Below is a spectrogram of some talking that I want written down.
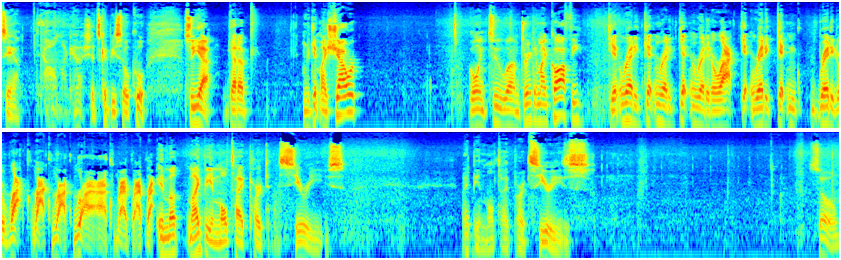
So yeah, oh my gosh, it's gonna be so cool. So yeah, gotta I'm gonna get my shower. Going to um, drinking my coffee, getting ready, getting ready, getting ready to rock, getting ready, getting ready to rock, rock, rock, rock, rock, rock, rock. It mu- might be a multi-part series. Might be a multi-part series. So.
